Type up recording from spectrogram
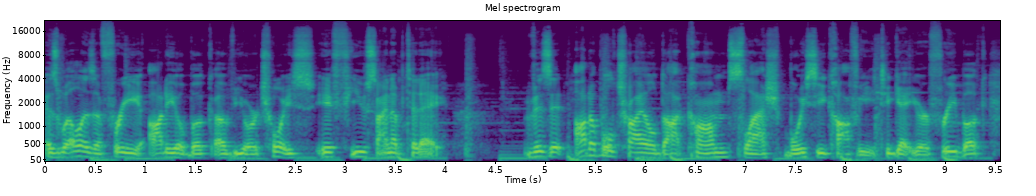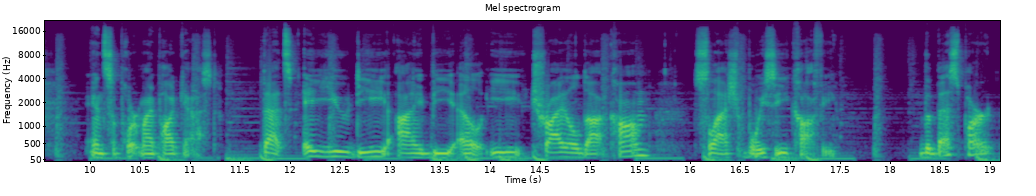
as well as a free audiobook of your choice if you sign up today. Visit audibletrial.com slash Boise to get your free book and support my podcast. That's A-U-D-I-B-L-E trial.com slash Boise. The best part?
